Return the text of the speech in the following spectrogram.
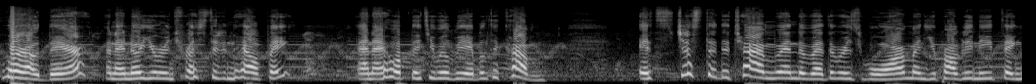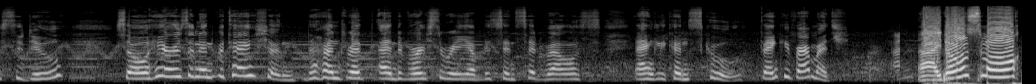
who are out there, and I know you're interested in helping, and I hope that you will be able to come. It's just at the time when the weather is warm and you probably need things to do. So here's an invitation, the 100th anniversary of the St. Sidwell's Anglican School. Thank you very much. I don't smoke,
